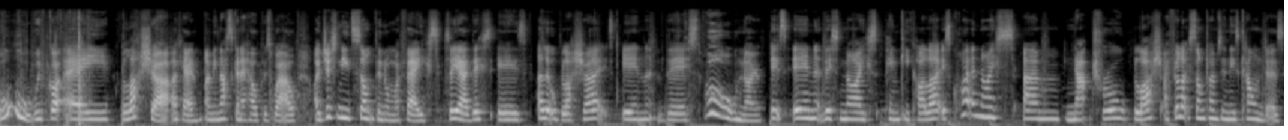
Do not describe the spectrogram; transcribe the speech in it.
Ooh, we've got a blusher. Okay, I mean, that's going to help as well. I just need something on my face. So yeah, this is a little blusher. It's in this, oh no, it's in this nice pinky colour. It's quite a nice um, natural blush. I feel like sometimes in these calendars,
